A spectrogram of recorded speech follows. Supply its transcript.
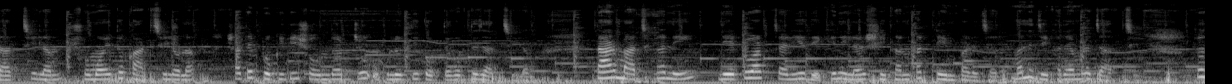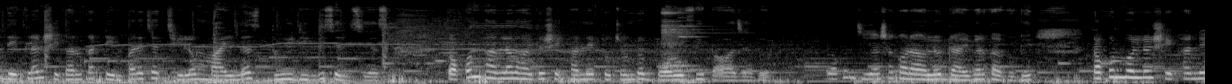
যাচ্ছিলাম, সময় তো কাটছিল না, সাথে প্রকৃতির সৌন্দর্য উপলব্ধি করতে করতে যাচ্ছিলাম। তার মাঝখানেই নেটওয়ার্ক চালিয়ে দেখে নিলাম সেখানকার টেম্পারেচার মানে যেখানে আমরা যাচ্ছি। তো দেখলাম সেখানকার টেম্পারেচার ছিল মাইনাস দুই ডিগ্রি সেলসিয়াস তখন ভাবলাম হয়তো সেখানে প্রচণ্ড বরফই পাওয়া যাবে। যখন জিজ্ঞাসা করা হলো ড্রাইভার কাকুকে, তখন বলল সেখানে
